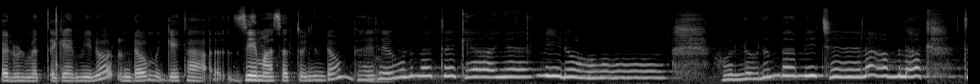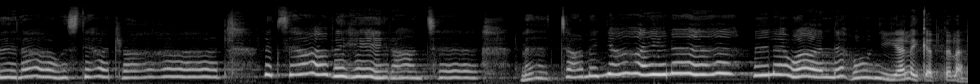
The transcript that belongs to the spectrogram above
በልዑል መጠጊያ የሚኖር እንደውም ጌታ ዜማ ሰጥቶኝ እንደውም በልዑል መጠጊያ የሚኖር ሁሉንም በሚችል አምላክ ጥላ ውስጥ ያድራል እግዚአብሔር አንተ መታመኛዬ ነህ እለዋለሁኝ እያለ ይቀጥላል።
